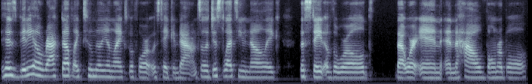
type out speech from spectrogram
his video racked up like 2 million likes before it was taken down. So it just lets you know like the state of the world that we're in and how vulnerable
